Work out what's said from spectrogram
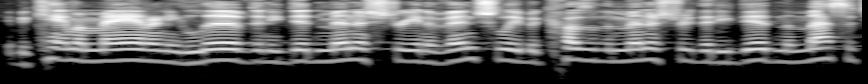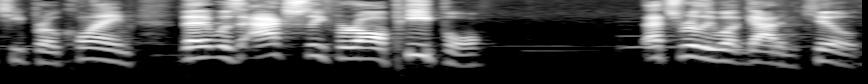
He became a man and he lived and he did ministry, and eventually, because of the ministry that he did and the message he proclaimed, that it was actually for all people, that's really what got him killed.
